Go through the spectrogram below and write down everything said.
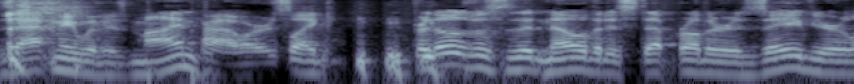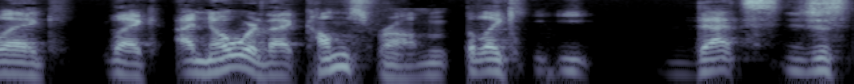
zap me with his mind powers like for those of us that know that his stepbrother is xavier like like i know where that comes from but like y- that's just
